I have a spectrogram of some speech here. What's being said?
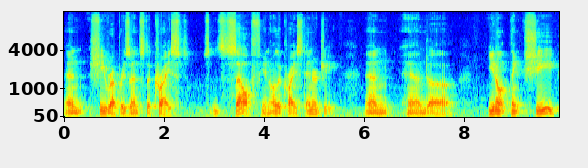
and she represents the Christ self, you know, the Christ energy. And, and uh, you don't think she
